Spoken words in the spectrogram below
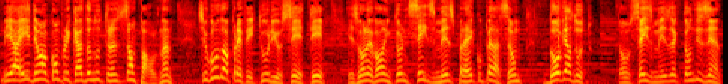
E aí deu uma complicada no trânsito de São Paulo, né? Segundo a Prefeitura e o CET, eles vão levar em torno de seis meses para a recuperação do viaduto. Então, seis meses é que estão dizendo.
